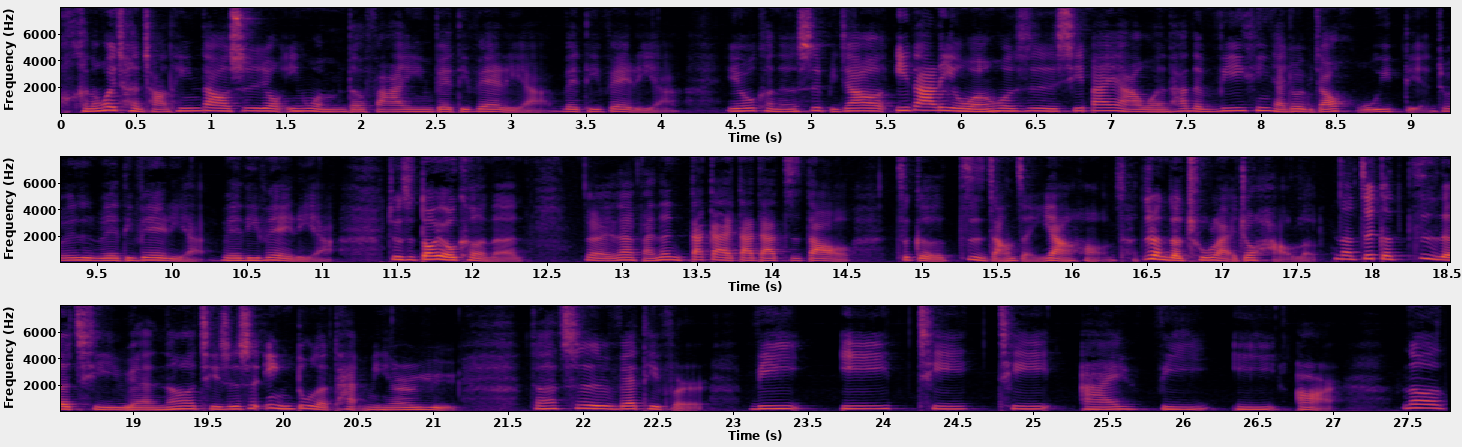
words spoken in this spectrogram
可能会很常听到是用英文的发音，Vetivelia，Vetivelia，也有可能是比较意大利文或者是西班牙文，它的 V 听起来就会比较糊一点，就会是 Vetivelia，Vetivelia，就是都有可能。对，但反正大概大家知道这个字长怎样哈，认得出来就好了。那这个字的起源呢，其实是印度的坦米尔语，它是 Vetiver，V-E-T-T-I-V-E-R。那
